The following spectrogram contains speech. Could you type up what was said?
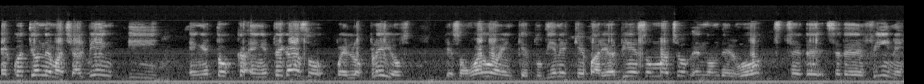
Es cuestión de machar bien y en, estos, en este caso, pues los playoffs, que son juegos en que tú tienes que parear bien esos machos, en donde el juego se te, se te define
